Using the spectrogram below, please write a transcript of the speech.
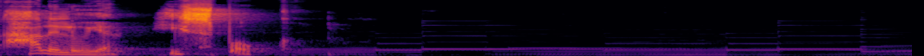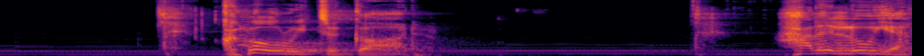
Hallelujah. He spoke. Glory to God. Hallelujah.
